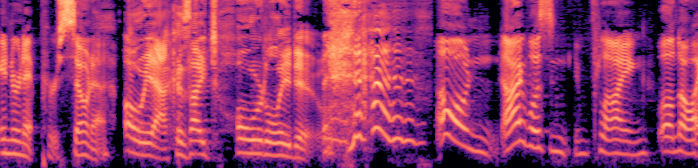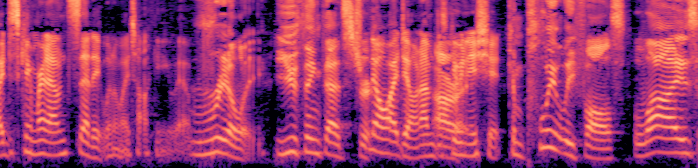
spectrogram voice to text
internet persona. oh yeah, because I totally do. Oh, I wasn't implying. Well, no, I just came right out and said it. What am I talking about? really? You think that's true? No, I don't. I'm just All giving right. you shit. Completely false. Lies,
